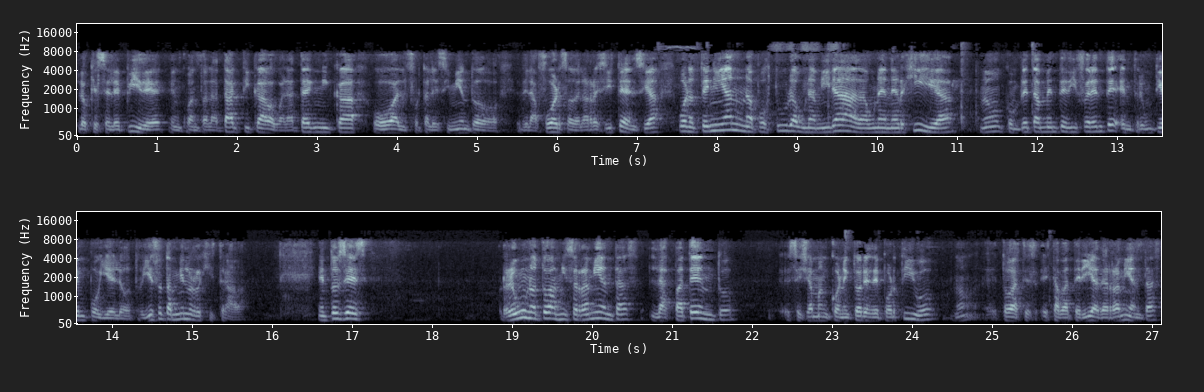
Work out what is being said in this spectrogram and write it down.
lo que se le pide en cuanto a la táctica o a la técnica o al fortalecimiento de la fuerza o de la resistencia, bueno, tenían una postura, una mirada, una energía ¿no? completamente diferente entre un tiempo y el otro. Y eso también lo registraba. Entonces, reúno todas mis herramientas, las patento, se llaman conectores deportivos, ¿no? toda este, esta batería de herramientas,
